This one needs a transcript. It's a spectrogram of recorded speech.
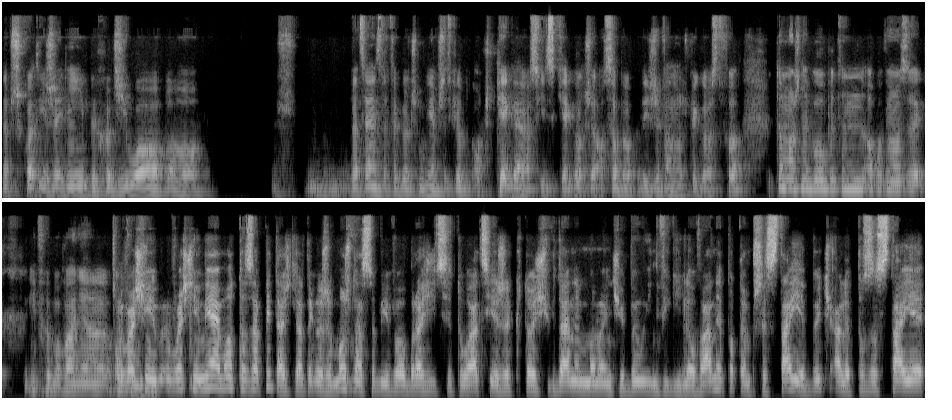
Na przykład, jeżeli by chodziło o wracając do tego, o czym mówiłem przed chwilą, o szpiega rosyjskiego, czy osobę podejrzewaną o szpiegostwo, to można byłoby ten obowiązek informowania. No właśnie, właśnie miałem o to zapytać, dlatego że można sobie wyobrazić sytuację, że ktoś w danym momencie był inwigilowany, potem przestaje być, ale pozostaje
